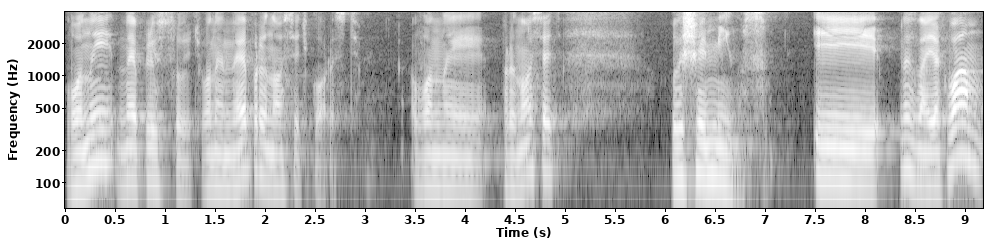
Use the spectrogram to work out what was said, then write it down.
Вони не плюсують, вони не приносять користь. Вони приносять лише мінус. І не знаю, як вам,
